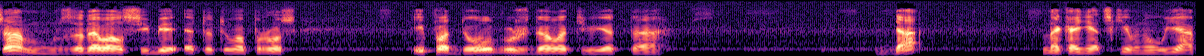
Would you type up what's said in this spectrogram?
сам задавал себе этот вопрос — и подолгу ждал ответа. «Да», — наконец кивнул я.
